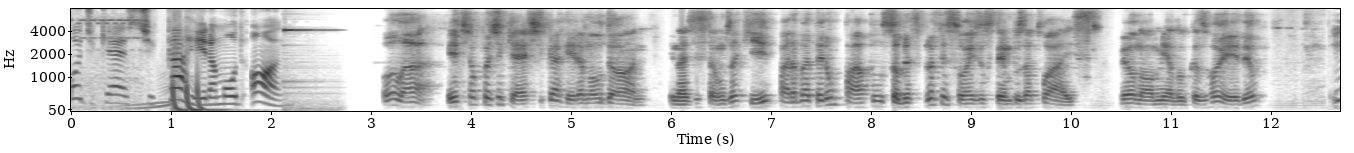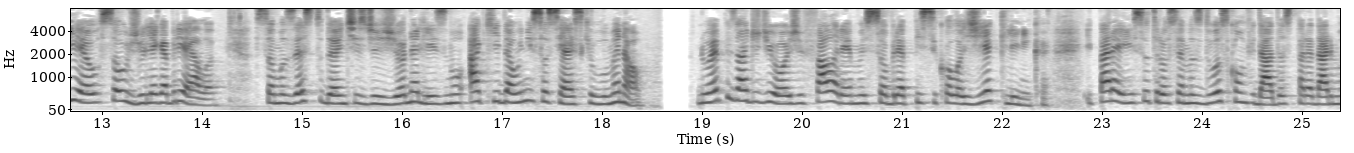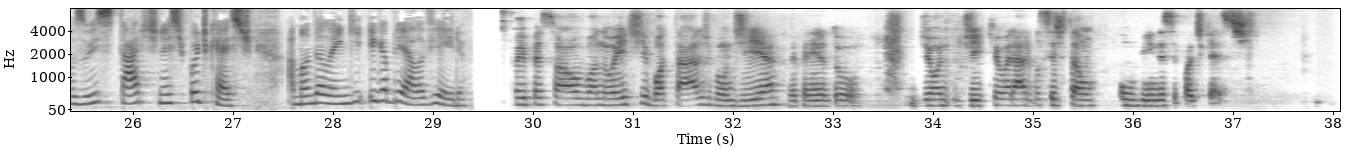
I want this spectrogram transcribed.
Podcast Carreira Mode On. Olá, este é o podcast Carreira Mode On e nós estamos aqui para bater um papo sobre as profissões dos tempos atuais. Meu nome é Lucas Roedel. E eu sou Júlia Gabriela. Somos estudantes de jornalismo aqui da Unisociesc Blumenau. No episódio de hoje falaremos sobre a psicologia clínica e para isso trouxemos duas convidadas para darmos o start neste podcast, Amanda Leng e Gabriela Vieira. Oi pessoal, boa noite, boa tarde, bom dia, dependendo do, de, onde, de que horário vocês estão ouvindo esse podcast.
